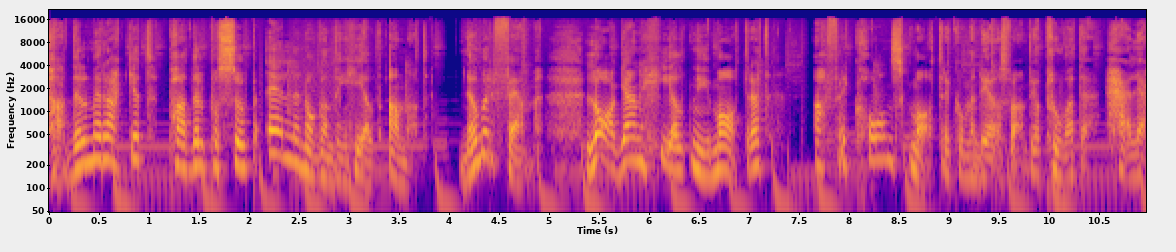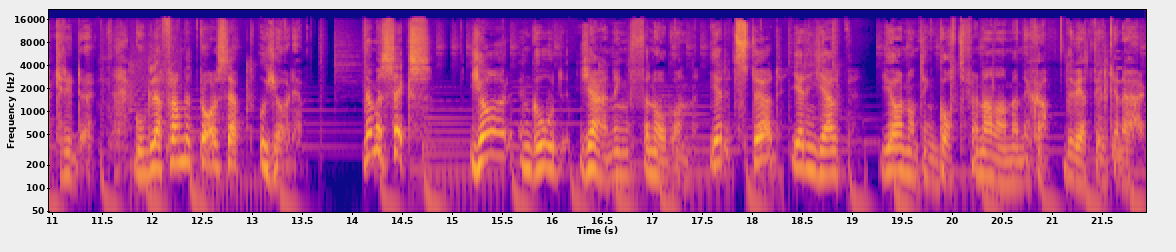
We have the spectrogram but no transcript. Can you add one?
Paddel med racket, paddel på SUP eller någonting helt annat. Nummer 5. Laga en helt ny maträtt. Afrikansk mat rekommenderas varmt. Vi har provat det. Härliga kryddor. Googla fram ett bra recept och gör det. Nummer 6. Gör en god gärning för någon. Ge ett stöd, ge en hjälp, gör någonting gott för en annan människa. Du vet vilken det är.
